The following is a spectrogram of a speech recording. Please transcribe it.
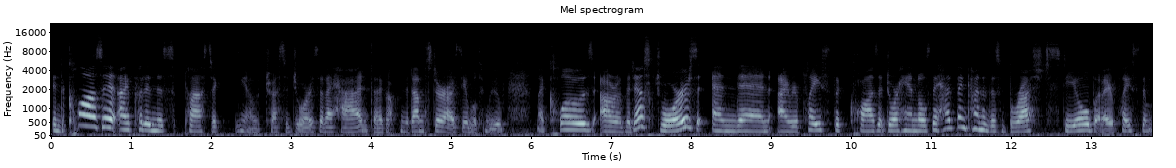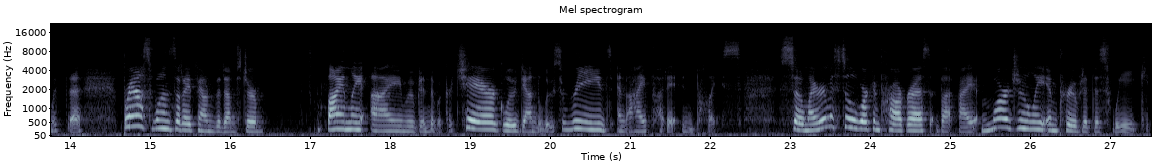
in the closet, I put in this plastic, you know, chest drawers that I had that I got from the dumpster. I was able to move my clothes out of the desk drawers, and then I replaced the closet door handles. They had been kind of this brushed steel, but I replaced them with the brass ones that I found in the dumpster. Finally, I moved in the wicker chair, glued down the loose reeds, and I put it in place. So my room is still a work in progress, but I marginally improved it this week.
